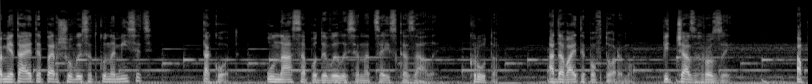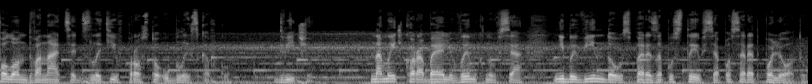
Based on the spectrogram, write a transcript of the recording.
Пам'ятаєте першу висадку на місяць? Так от, у НАСА подивилися на це і сказали: круто. А давайте повторимо. Під час грози. Аполлон 12 злетів просто у блискавку. Двічі. На мить корабель вимкнувся, ніби Windows перезапустився посеред польоту.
